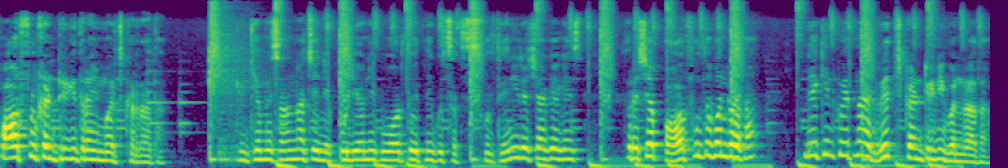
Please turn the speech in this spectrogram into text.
पावरफुल कंट्री की तरह इमर्ज कर रहा था। क्योंकि हमें समझना चाहिए नेपोलियनिक वॉर तो इतनी कुछ सक्सेसफुल थे नहीं रशिया के अगेंस्ट तो रशिया पावरफुल तो बन रहा था, लेकिन कोई इतना रिच कंट्री नहीं बन रहा था।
